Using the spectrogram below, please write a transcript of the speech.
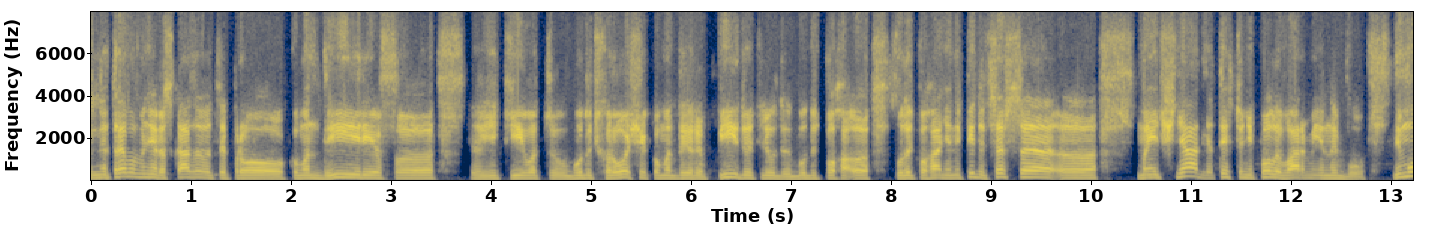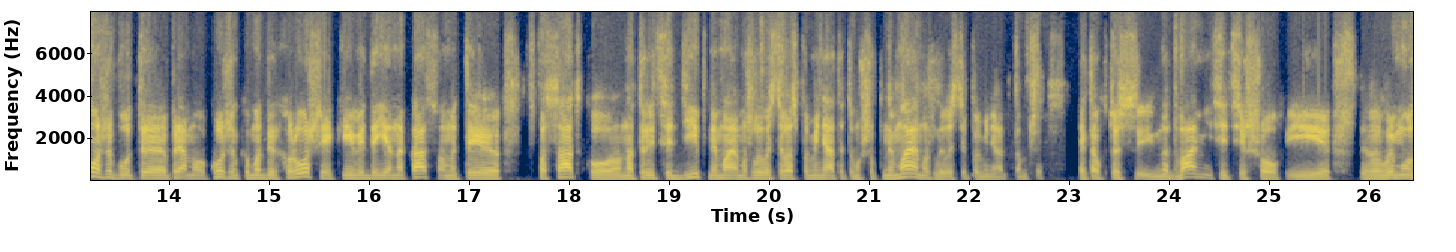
не треба мені розказувати про командирів, які от будуть хороші командири, підуть люди, будуть пога- будуть погані, не підуть. Це все маячня для тих, хто ніколи в армії не був. Не може бути прямо кожен командир хороший, який віддає наказ вам іти в посадку на 30 діб, немає можливості вас поміняти, тому що немає можливості поміняти там, чи як там хтось і на два місяці йшов, і е, ви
